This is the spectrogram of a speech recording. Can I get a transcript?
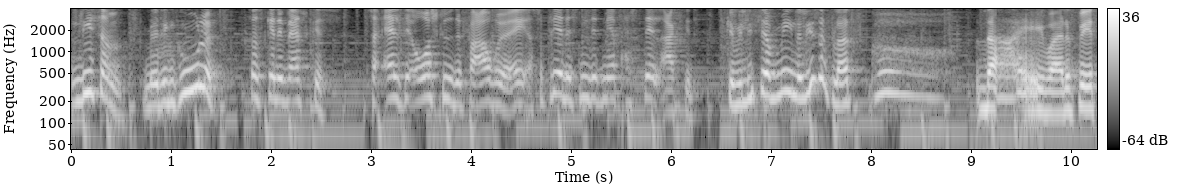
Ligesom med den gule, så skal det vaskes. Så alt det overskydende farve ryger af, og så bliver det sådan lidt mere pastelagtigt. Skal vi lige se, om min er lige så flot? Nej, hvor er det fedt.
